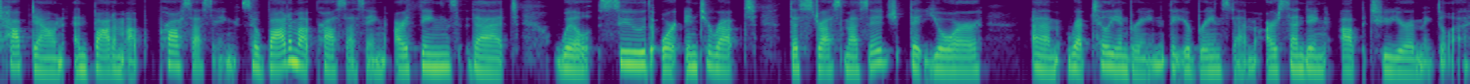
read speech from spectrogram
top down and bottom up processing. So, bottom up processing are things that will soothe or interrupt the stress message that your um, reptilian brain, that your brainstem, are sending up to your amygdala.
